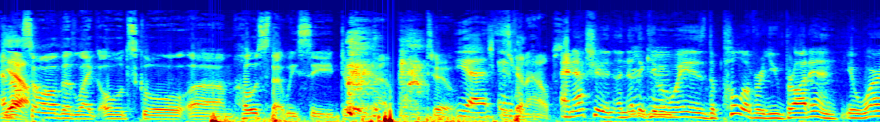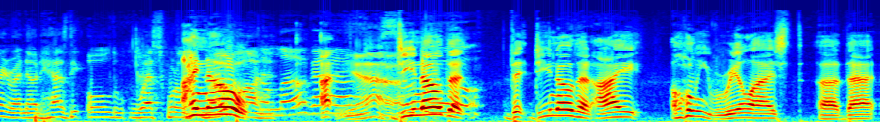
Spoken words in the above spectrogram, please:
and yeah. also all the like old school um, hosts that we see during that point too. Yes. It kind of helps. And actually, another Mm-hmm. giveaway is the pullover you brought in. You're wearing right now. It has the old Westworld. I know. logo on The it. logo. yeah. Do you know cool. that, that? Do you know that I only realized uh, that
